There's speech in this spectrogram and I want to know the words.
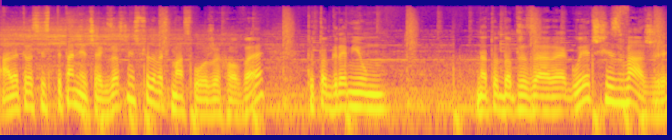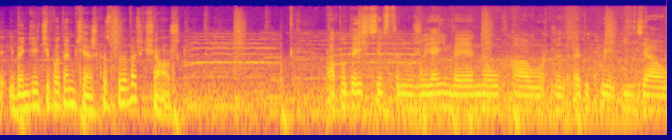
Ale teraz jest pytanie, czy jak zaczniesz sprzedawać masło orzechowe, to to gremium na to dobrze zareaguje, czy się zważy i będzie ci potem ciężko sprzedawać książki. A podejście w stylu, że ja im daję know-how, że edukuję ich dział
